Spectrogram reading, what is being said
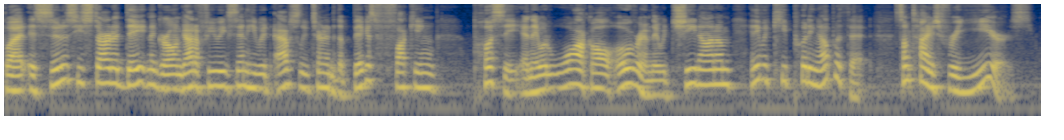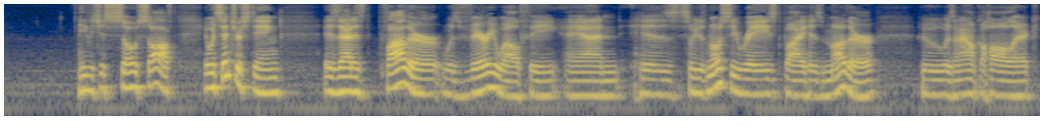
But as soon as he started dating a girl and got a few weeks in, he would absolutely turn into the biggest fucking pussy and they would walk all over him. They would cheat on him and he would keep putting up with it, sometimes for years. He was just so soft. And what's interesting is that his father was very wealthy and his so he was mostly raised by his mother who was an alcoholic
